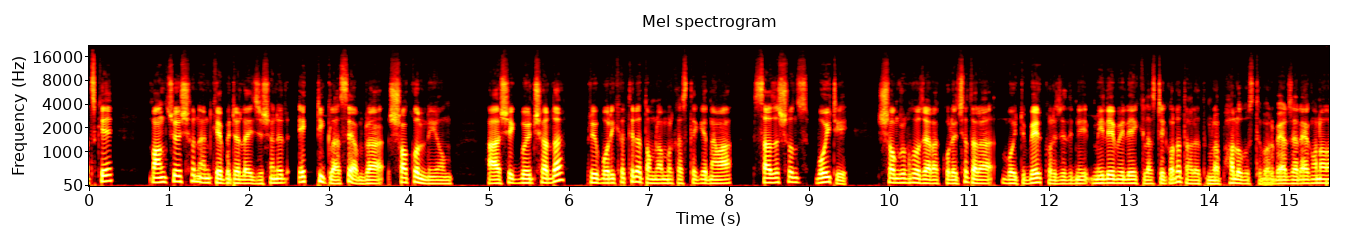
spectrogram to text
আজকে পাংচুয়েশন অ্যান্ড ক্যাপিটালাইজেশনের একটি ক্লাসে আমরা সকল নিয়ম শিখব ইনশাল্লাহ প্রিয় পরীক্ষার্থীরা, তোমরা আমার কাছ থেকে নেওয়া সাজেশনস বইটি সংগ্রহ যারা করেছে, তারা বইটি বের করে যদি মিলিয়ে এই ক্লাসটি করো, তাহলে তোমরা ভালো বুঝতে পারবে। আর যারা এখনও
